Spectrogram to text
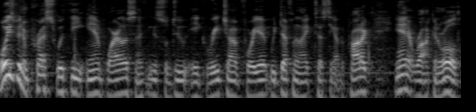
Always been impressed with the Amped Wireless, and I think this will do a great job for you. We definitely like testing out the product and it rock and rolled.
